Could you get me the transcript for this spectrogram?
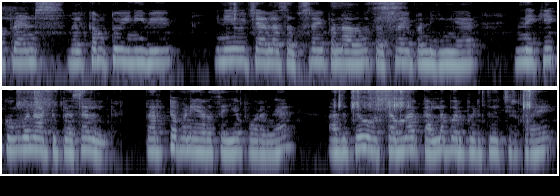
ஃப்ரெண்ட்ஸ் வெல்கம் டு இனிவி இனிவி சேனலை சப்ஸ்கிரைப் பண்ணாதவங்க சப்ஸ்கிரைப் பண்ணிக்கிங்க. இன்றைக்கி கொங்கு நாட்டு பெசல் பரட்டை பணியாரம் செய்ய போகிறேங்க அதுக்கு ஒரு டம்ளர் கடலப்பருப்பு எடுத்து வச்சுருக்கிறேன்.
